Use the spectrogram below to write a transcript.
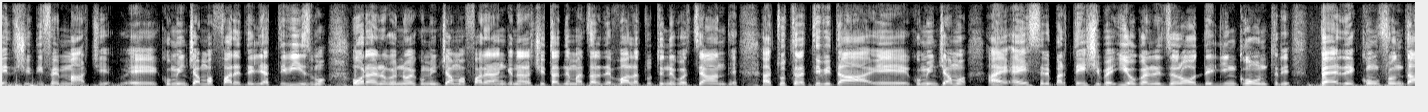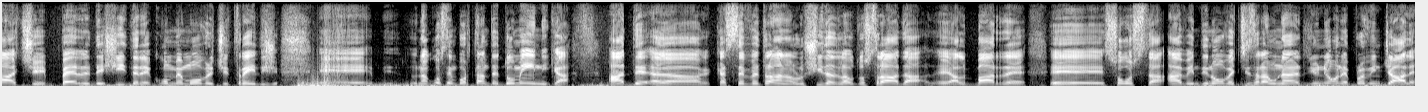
13 di fermarci e cominciamo a fare degli attivismo. Ora noi cominciamo a fare anche nella città di Mazzara del Valle a tutti i negozianti, a tutte le attività e cominciamo a, essere partecipe. Io organizzerò degli incontri per confrontarci, per decidere come muoverci il 13. E una cosa importante domenica a eh, Castelvetrano all'uscita dell'autostrada eh, al bar eh, Sosta A29 ci sarà una riunione provinciale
